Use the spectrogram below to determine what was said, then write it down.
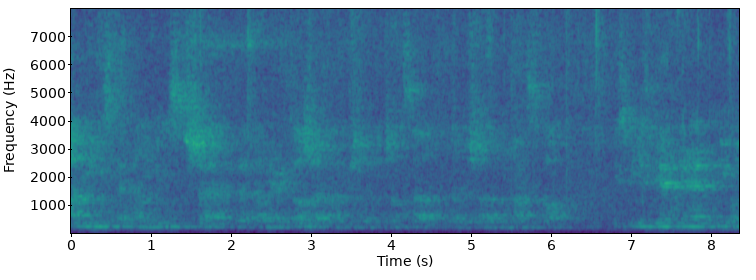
Pan Minister, Panie Ministrze, Panie Rektorze, Pani Przewodnicząca, Szanowni Państwo. Jest mi niezmiernie miło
